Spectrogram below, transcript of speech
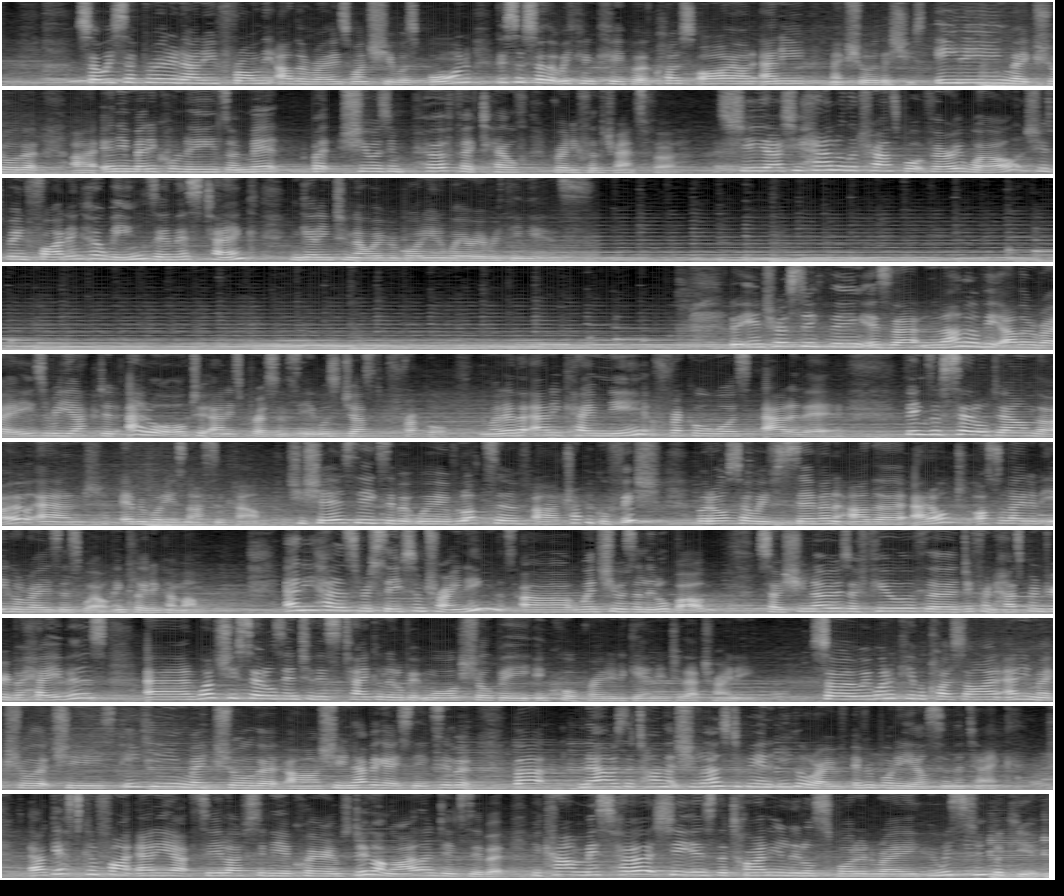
So we separated Ani from the other rays once she was born. This is so that we can keep a close eye on Ani, make sure that she's eating, make sure that uh, any medical needs are met, but she was in perfect health, ready for the transfer. She, uh, she handled the transport very well. She's been finding her wings in this tank and getting to know everybody and where everything is. The interesting thing is that none of the other rays reacted at all to Ani's presence. It was just Freckle. And whenever Ani came near, Freckle was out of there. Things have settled down though and everybody is nice and calm. She shares the exhibit with lots of uh, tropical fish but also with seven other adult ocellated eagle rays as well, including her mum. Ani has received some training uh, when she was a little bub, so she knows a few of the different husbandry behaviours and once she settles into this tank a little bit more, she'll be incorporated again into that training. So we want to keep a close eye on Ani, make sure that she's eating, make sure that uh, she navigates the exhibit, but now is the time that she learns to be an eagle ray with everybody else in the tank. Our guests can find Ani at Sea Life Sydney Aquarium's Dugong Island exhibit. You can't miss her, she is the tiny little spotted ray who is super cute.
